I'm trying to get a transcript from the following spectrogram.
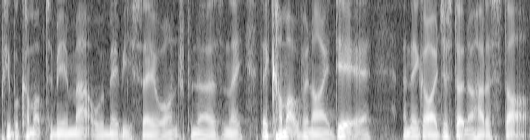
people come up to me and Matt, or maybe say, or entrepreneurs, and they, they come up with an idea and they go, I just don't know how to start.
